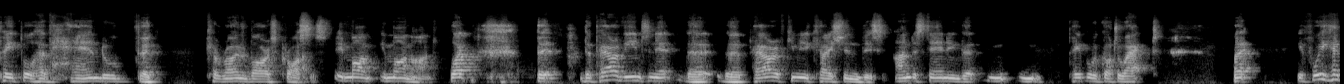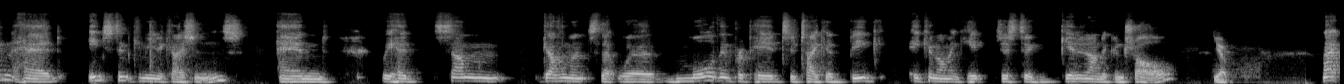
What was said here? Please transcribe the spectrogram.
people have handled the coronavirus crisis in my in my mind. Like the the power of the internet, the the power of communication, this understanding that people have got to act. But if we hadn't had instant communications and we had some governments that were more than prepared to take a big economic hit just to get it under control. Yep. Like,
